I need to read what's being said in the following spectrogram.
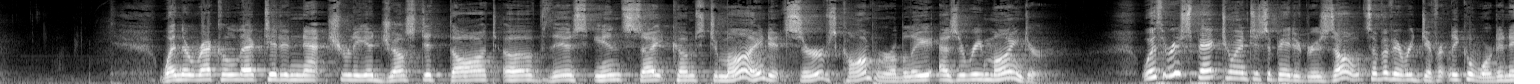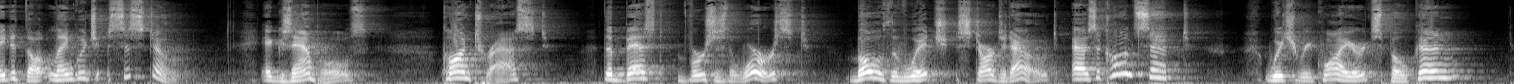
When the recollected and naturally adjusted thought of this insight comes to mind, it serves comparably as a reminder with respect to anticipated results of a very differently coordinated thought language system. Examples contrast, the best versus the worst, both of which started out as a concept, which required spoken,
